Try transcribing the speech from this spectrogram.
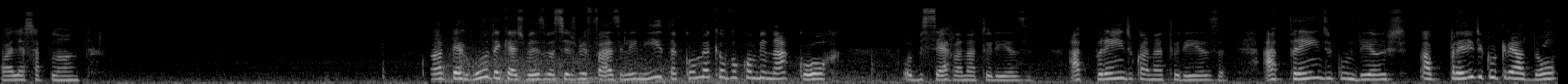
Olha essa planta. Uma pergunta que às vezes vocês me fazem, Lenita, como é que eu vou combinar cor? Observa a natureza. Aprende com a natureza, aprende com Deus, aprende com o Criador,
